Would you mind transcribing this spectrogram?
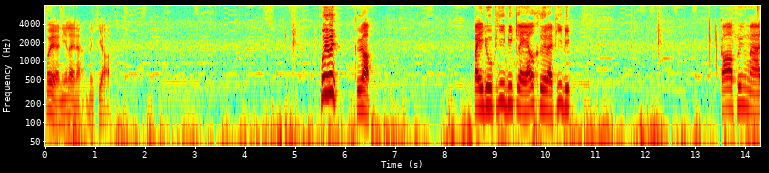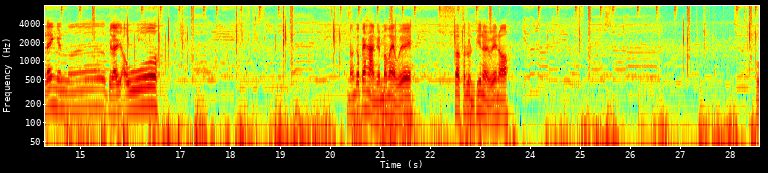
เฮ้ย อันนี้อะไรเนี่ยไม่เกี่ยว เฮ้ยเฮ้ยเกือบ ไปดูพี่บิ๊กแล้วคืออะไรพี่บิ๊ก ก็เพิ่งมาได้เงินไปแล้วโอ้น้องก็ไปหาเงินมาใหม่เว้ยสนับสนุนพี่หน่อยเว้ยเนาะโอ้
